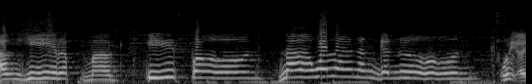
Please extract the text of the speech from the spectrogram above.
Ang hirap mag-ipon Nawala ng ganun Uy, ay,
